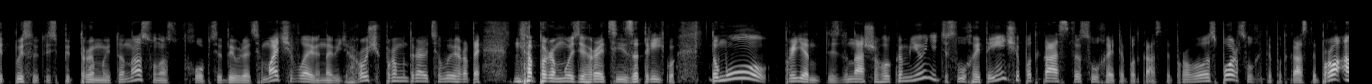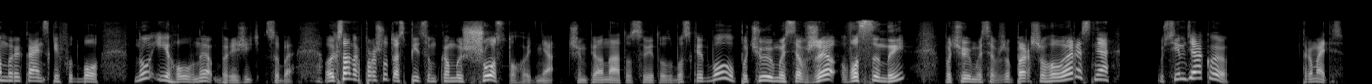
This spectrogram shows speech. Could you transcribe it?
Підписуйтесь, підтримуйте нас. У нас тут хлопці дивляться матчі в леві, навіть гроші промудряються виграти на перемозі Греції за трійку. Тому приєднуйтесь до нашого ком'юніті, слухайте інші подкасти, слухайте подкасти про велоспорт, слухайте подкасти про американський футбол. Ну і головне, бережіть себе. Олександр Прошута з підсумками шостого дня чемпіонату світу з баскетболу. Почуємося вже восени. Почуємося вже 1 вересня. Усім дякую. Тримайтеся.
